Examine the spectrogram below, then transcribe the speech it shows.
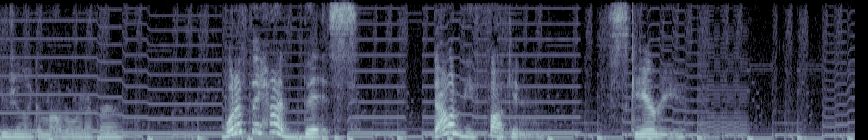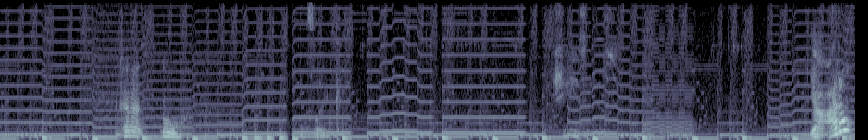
usually like a mom or whatever. What if they had this? That would be fucking scary. Kind of. Oh, it's like. Jesus. Yeah, I don't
